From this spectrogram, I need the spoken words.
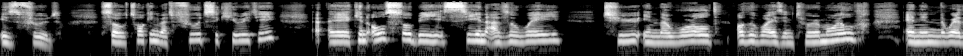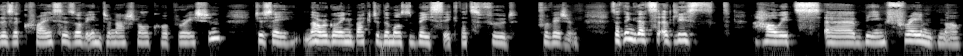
is food. So talking about food security uh, can also be seen as a way to, in a world otherwise in turmoil and in where there's a crisis of international cooperation, to say now we're going back to the most basic, that's food provision. So I think that's at least how it's uh, being framed now.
